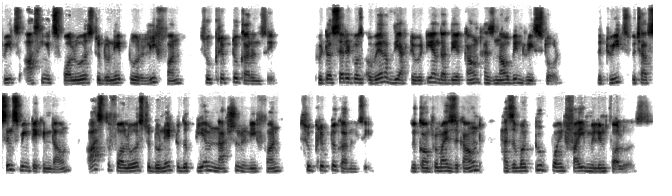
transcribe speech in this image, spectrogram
tweets asking its followers to donate to a relief fund through cryptocurrency. Twitter said it was aware of the activity and that the account has now been restored. The tweets, which have since been taken down, asked the followers to donate to the PM National Relief Fund through cryptocurrency. The compromised account has about 2.5 million followers.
